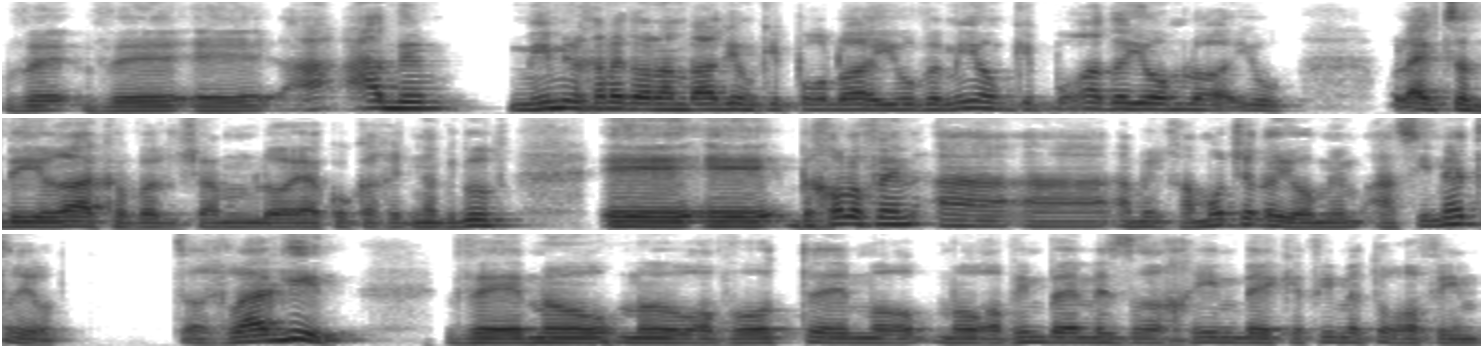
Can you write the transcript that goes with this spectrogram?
ועד אה, ממלחמת העולם ועד יום כיפור לא היו, ומיום כיפור עד היום לא היו. אולי קצת בעיראק, אבל שם לא היה כל כך התנגדות. אה, בכל אופן, המלחמות של היום הן אסימטריות, צריך להגיד. ומעורבות, אה, בהם אזרחים בהיקפים מטורפים.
